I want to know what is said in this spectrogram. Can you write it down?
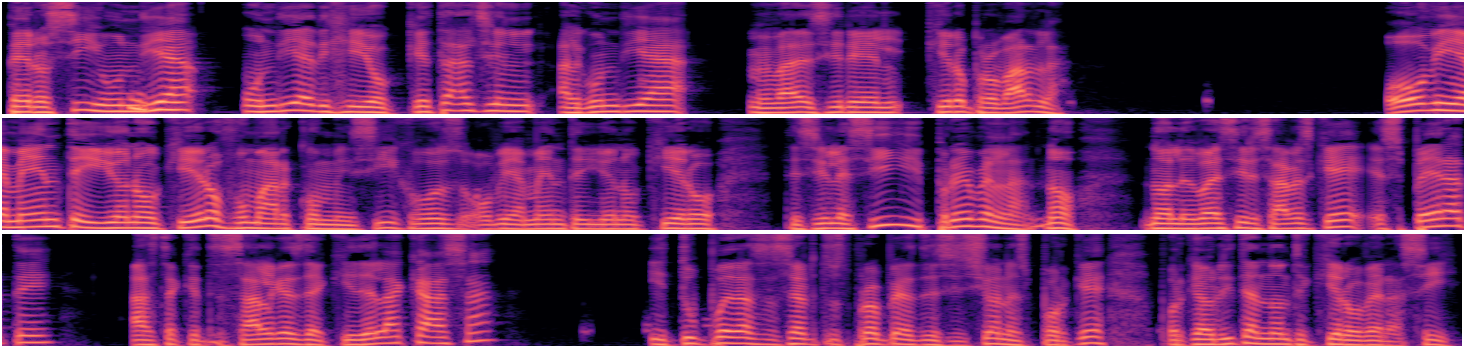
Pero sí, un día, un día dije yo, ¿qué tal si algún día me va a decir él, quiero probarla? Obviamente yo no quiero fumar con mis hijos, obviamente yo no quiero decirles, sí, pruébenla. No, no les voy a decir, ¿sabes qué? Espérate hasta que te salgas de aquí de la casa y tú puedas hacer tus propias decisiones. ¿Por qué? Porque ahorita no te quiero ver así.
